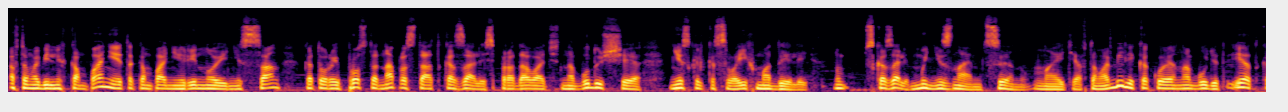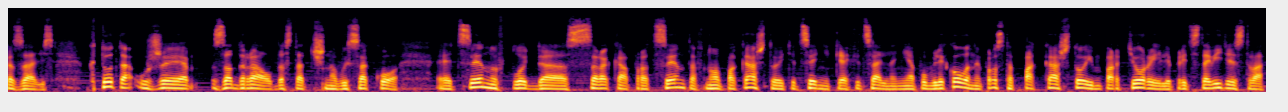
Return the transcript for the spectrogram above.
автомобильных компаний. Это компании Renault и Nissan, которые просто-напросто отказались продавать на будущее несколько своих моделей. Ну, сказали, мы не знаем цену на эти автомобили, какой она будет, и отказались. Кто-то уже задрал достаточно высоко э, цену, вплоть до 40%, но пока что эти ценники официально не опубликованы, просто пока что импортеры или представительства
